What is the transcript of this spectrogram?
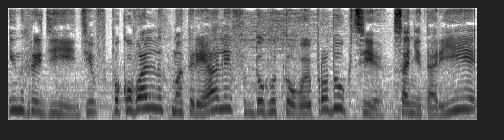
інгредієнтів, пакувальних матеріалів до готової продукції, санітарії,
